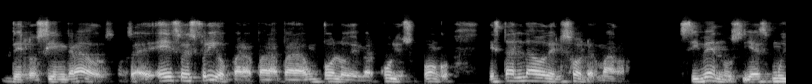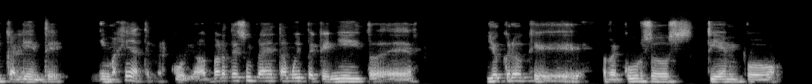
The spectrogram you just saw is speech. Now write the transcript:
de los 100 grados. O sea, eso es frío para, para, para un polo de Mercurio, supongo. Está al lado del Sol, hermano. Si Venus ya es muy caliente, imagínate Mercurio. Aparte es un planeta muy pequeñito. eh, yo creo que recursos, tiempo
